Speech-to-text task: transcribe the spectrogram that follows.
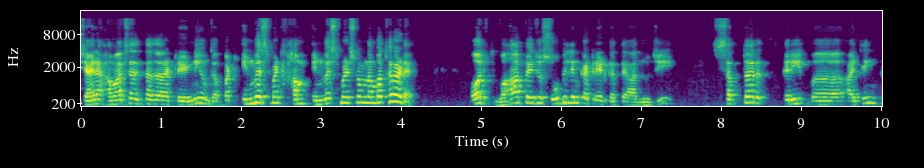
चाइना हमारे साथ इतना ज़्यादा ट्रेड नहीं उनका बट इन्वेस्टमेंट हम इन्वेस्टमेंट्स में नंबर थर्ड है। और वहाँ पे जो सौ बिलियन का ट्रेड करते हैं आलू जी, सत्तर करीब आई थिंक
